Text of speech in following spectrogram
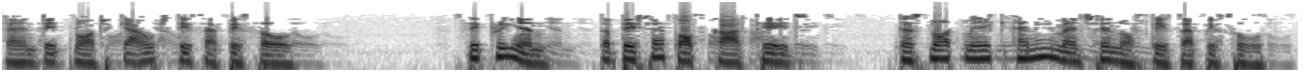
and did not count this epistle. Cyprian, the bishop of Carthage, does not make any mention of this epistle.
